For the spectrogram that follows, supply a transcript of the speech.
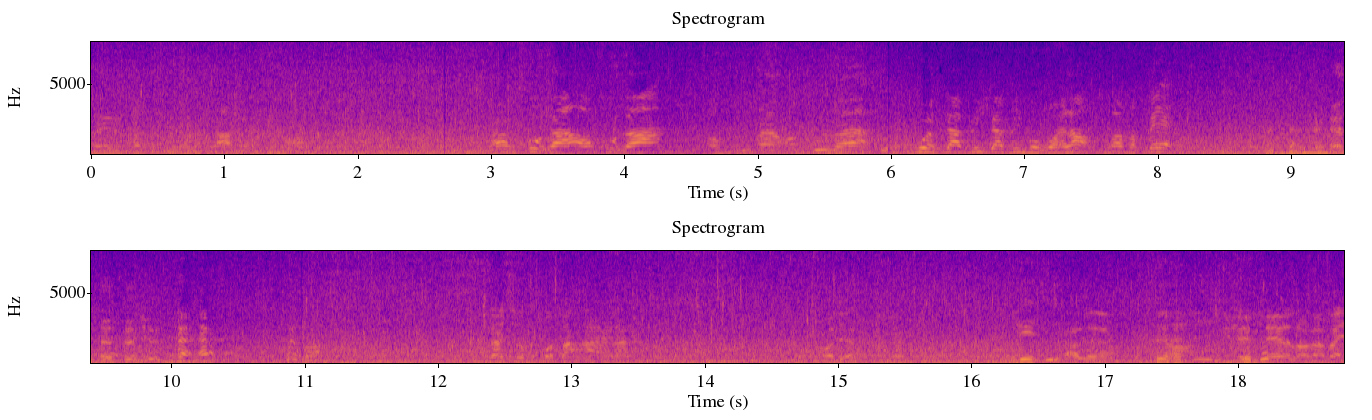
ไปก็อยู่แล้วกันเอาพูดละเอาพูดละเอาคุณอาเอาคุณอาพูดจักนี่จักนี่หมดไว้แล้วมามาเป๊ะ Đã chồng của ta ải là. เอาเดี๋ยวดีเอาเลย Đi lên là là vậy.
